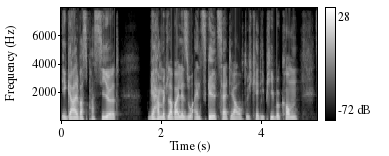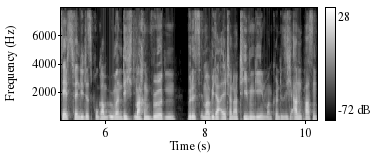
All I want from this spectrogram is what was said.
egal was passiert, wir haben mittlerweile so ein Skillset ja auch durch KDP bekommen. Selbst wenn die das Programm irgendwann dicht machen würden, würde es immer wieder Alternativen gehen. Man könnte sich anpassen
